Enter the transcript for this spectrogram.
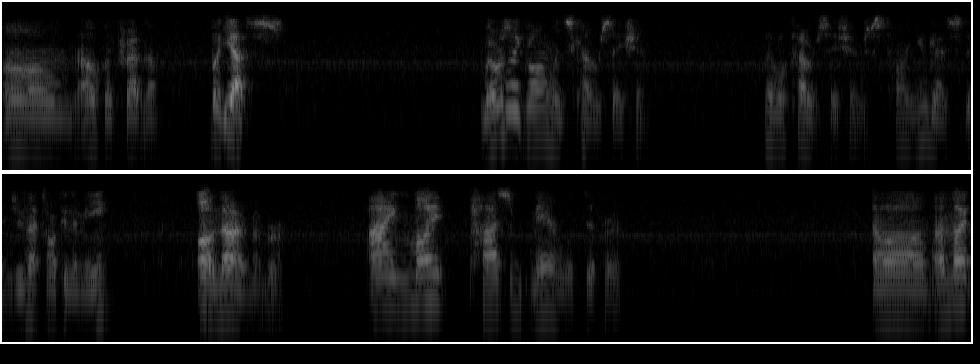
Um, I look like crap now. But yes. Where was I going with this conversation? Wait, what conversation? I'm just telling you guys things. You're not talking to me. Oh, now I remember. I might possibly, man, look different. Um, I might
